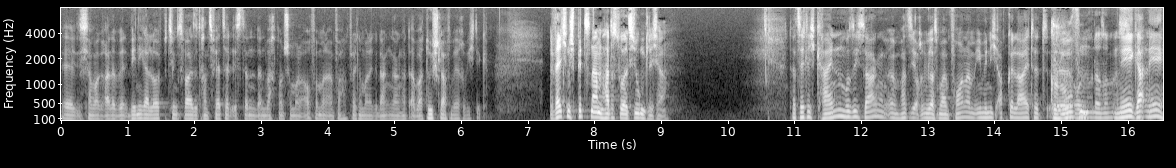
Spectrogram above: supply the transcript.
äh, äh, ich sag mal gerade, we- weniger läuft, beziehungsweise Transferzeit ist, dann, dann wacht man schon mal auf, wenn man einfach vielleicht nochmal einen Gedankengang hat. Aber durchschlafen wäre wichtig. Welchen Spitznamen hattest du als Jugendlicher? Tatsächlich keinen, muss ich sagen. Ähm, hat sich auch irgendwie aus meinem Vornamen irgendwie nicht abgeleitet. Grooven Äh, und- oder sowas? Nee, gar, nee,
